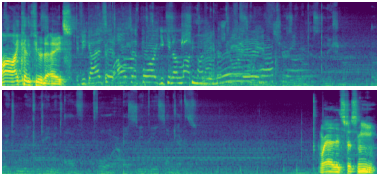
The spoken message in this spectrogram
oh, I can feel the AIDS. If you guys hit Alt F4, you can unlock the destination awaiting recontainment of four SCP subjects. Well, it's just me.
